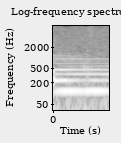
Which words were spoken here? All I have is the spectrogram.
Mm-hmm.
